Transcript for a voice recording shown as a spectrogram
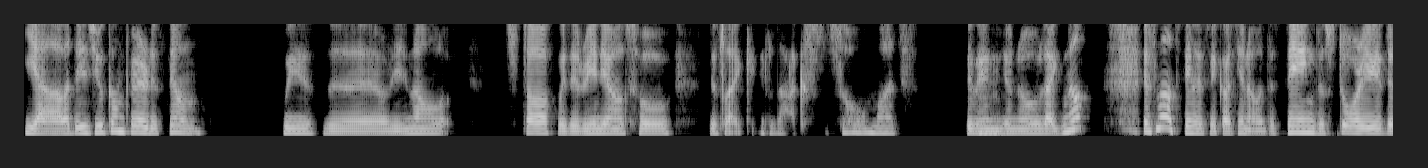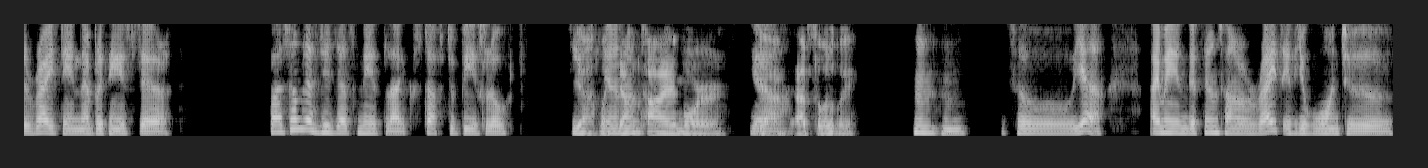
Yeah, but if you compare the film with the original stuff, with the original show, it's like it lacks so much within. Mm. You know, like not. It's not finished because you know the thing, the story, the writing, everything is there. But sometimes you just need like stuff to be slow. Yeah, like downtime or yeah. yeah, absolutely. Mm-hmm. So yeah, I mean, the films are alright if you want to,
